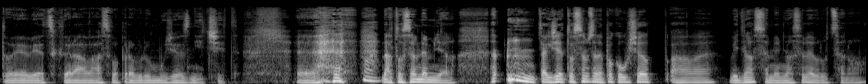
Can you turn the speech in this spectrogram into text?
to je věc, která vás opravdu může zničit. uh-huh. Na to jsem neměl. Takže to jsem se nepokoušel, ale viděl jsem je, měl jsem je v ruce. No.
